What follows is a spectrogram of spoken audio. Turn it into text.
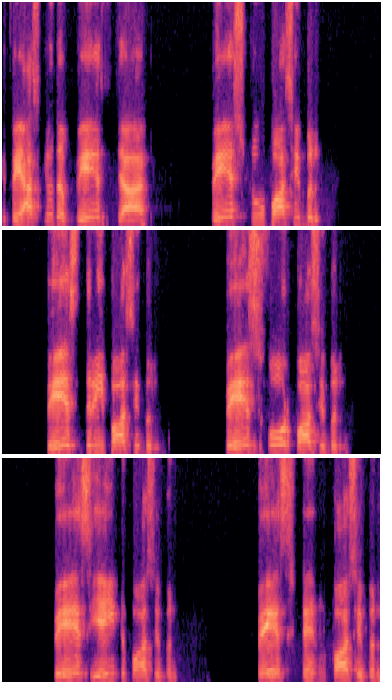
if I ask you the base chart, base 2 possible, base 3 possible, base 4 possible, base 8 possible, base 10 possible,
